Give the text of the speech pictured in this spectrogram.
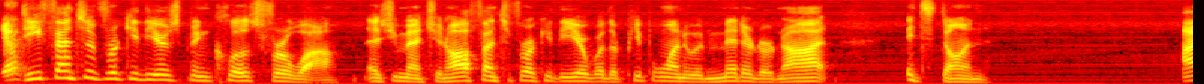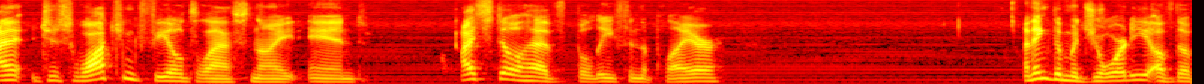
Yeah. Defensive rookie of the year has been closed for a while, as you mentioned. Offensive rookie of the year, whether people want to admit it or not, it's done. I just watching Fields last night, and I still have belief in the player. I think the majority of the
